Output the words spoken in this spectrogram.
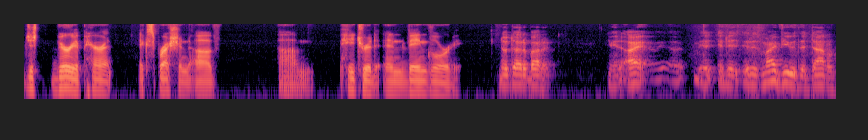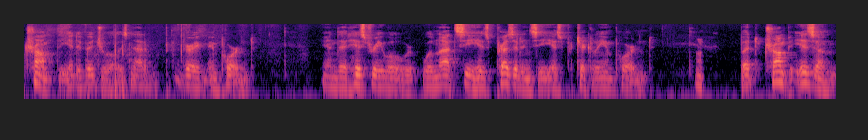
just very apparent expression of um, hatred and vainglory. No doubt about it. I mean, I it, it, it is my view that Donald Trump, the individual, is not very important, and that history will will not see his presidency as particularly important. Hmm. But Trumpism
